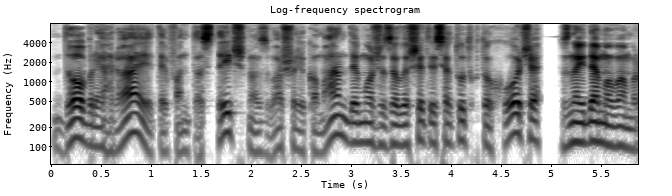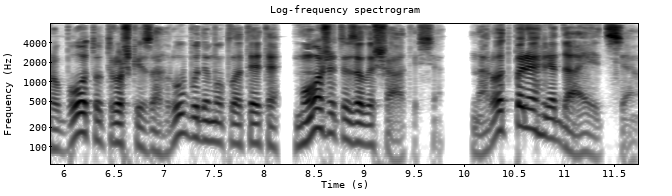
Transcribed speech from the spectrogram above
добре граєте, фантастично, з вашої команди може залишитися тут хто хоче, знайдемо вам роботу, трошки за гру будемо платити, можете залишатися. Народ переглядається,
